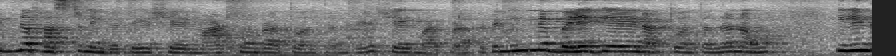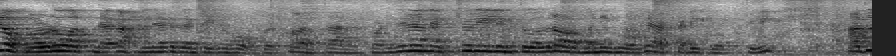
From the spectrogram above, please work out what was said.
ಇದನ್ನ ಫಸ್ಟ್ ನಿಮ್ಮ ಜೊತೆಗೆ ಶೇರ್ ಮಾಡ್ಕೊಂಡ್ರಾತು ಅಂತಂದೇಳಿ ಶೇರ್ ಮಾಡ್ಕೊಳಕತ್ತೆ. ನಿನ್ನೆ ಬೆಳಿಗ್ಗೆ ಏನಾಯ್ತು ಅಂತಂದ್ರೆ ನಾವು ಇಲ್ಲಿಂದ ಹೊರಡೋ ಹೊತ್ತಿನಾಗ ಹನ್ನೆರಡು ಗಂಟೆಗೆ ಹೋಗಬೇಕು ಅಂತ ಅಂದ್ಕೊಂಡಿದ್ದೀನಿ ನಾನು ಆ್ಯಕ್ಚುಲಿ ಇಲ್ಲಿಂದ ಹೋದ್ರೆ ಅವ್ರ ಮನೆಗೆ ಹೋಗಿ ಆ ಕಡೆಗೆ ಹೋಗ್ತೀವಿ. ಅದು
